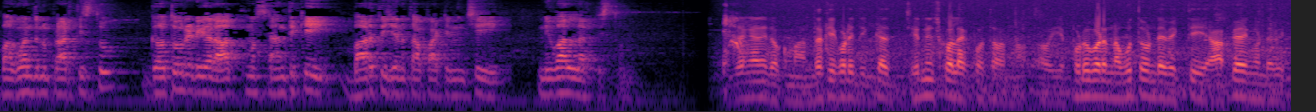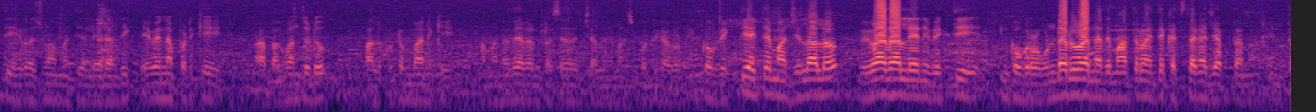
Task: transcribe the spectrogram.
భగవంతుని ప్రార్థిస్తూ గౌతమ్ రెడ్డి గారి ఆత్మ శాంతికి భారతీయ జనతా పార్టీ నుంచి నివాళులర్పిస్తుంది నిజంగానే ఇది ఒక మా అందరికీ కూడా ఇది ఇంకా జీర్ణించుకోలేకపోతా ఉన్నాం. ఎప్పుడు కూడా నవ్వుతూ ఉండే వ్యక్తి ఆప్యాయంగా ఉండే వ్యక్తి ఈ రోజు మా మధ్య లేదంది ఏమైనప్పటికీ ఆ భగవంతుడు వాళ్ళ కుటుంబానికి ఆ మనదేరాన్ని ప్రసాదించాలని మనస్ఫూర్తిగా కూడా ఇంకొక వ్యక్తి అయితే మా జిల్లాలో వివాదాలు లేని వ్యక్తి ఇంకొకరు ఉండరు అన్నది మాత్రం అయితే ఖచ్చితంగా చెప్తాను. ఇంత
